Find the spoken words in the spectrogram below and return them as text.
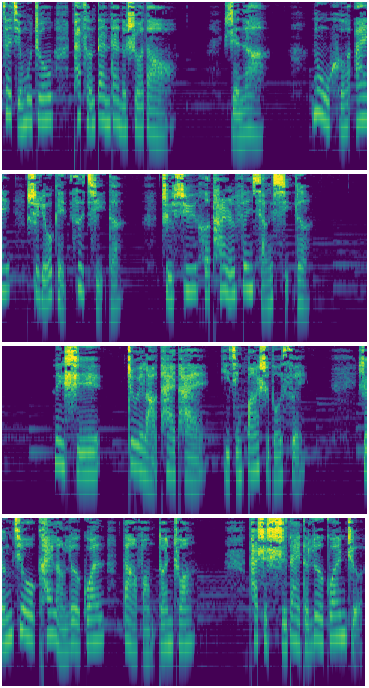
在节目中，她曾淡淡的说道：“人啊，怒和哀是留给自己的，只需和他人分享喜乐。”那时，这位老太太已经八十多岁，仍旧开朗乐观、大方端庄。她是时代的乐观者，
